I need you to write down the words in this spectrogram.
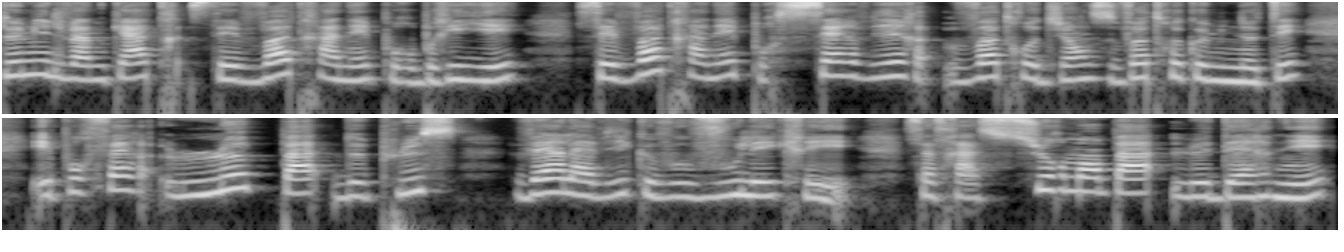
2024, c'est votre année pour briller, c'est votre année pour servir votre audience, votre communauté et pour faire le pas de plus vers la vie que vous voulez créer. Ça sera sûrement pas le dernier,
